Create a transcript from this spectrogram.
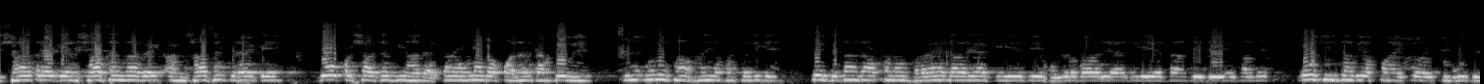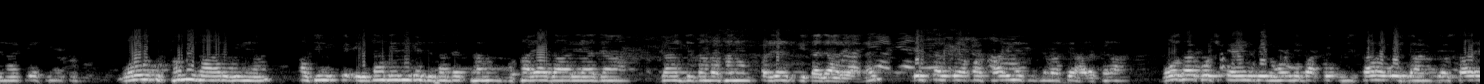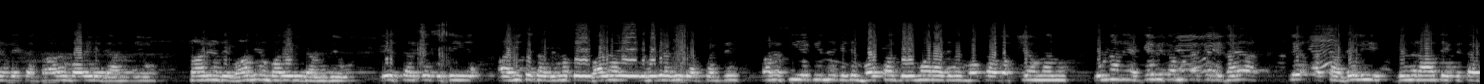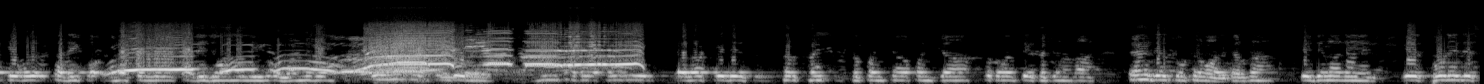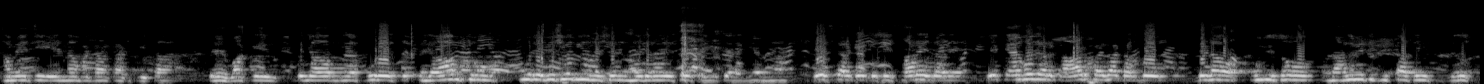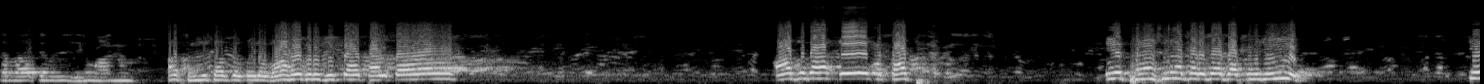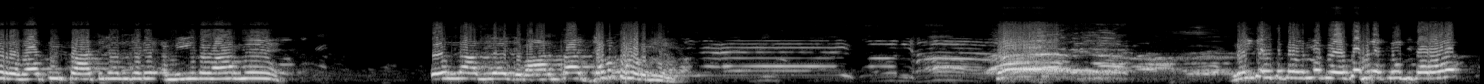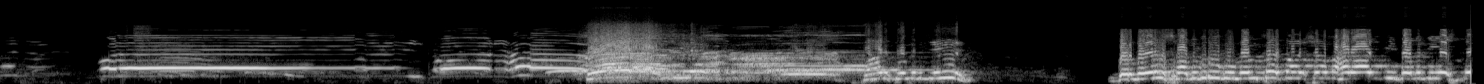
ਸ਼ਾਂਤ ਰਹਿ ਕੇ, ਅਨੁਸ਼ਾਸਨ ਨਾਲ ਰਹਿ, ਅਨੁਸ਼ਾਸਨ ਚ ਰਹਿ ਕੇ ਜੋ ਪ੍ਰਸ਼ਾਸਨ ਦੀਆਂ ਹਦਾਇਤਾਂ ਉਹਨਾਂ ਦਾ ਪਾਲਣ ਕਰਦੇ ਹੋਏ ਉਹ ਉਹਦੇ ਹਿਸਾਬ ਨਾਲ ਹੀ ਆਪਾਂ ਚੱਲੀਏ। ਕਿ ਜਿੱਦਾਂ ਦਾ ਆਪਾਂ ਨੂੰ ਬਣਾਇਆ ਜਾ ਰਿਹਾ ਕਿ ਇਹ ਜੀ ਹੁੱਲੜਬਾਜ਼ ਆ ਜੀ, ਇਹ ਇਦਾਂ ਦੇ ਜੀ ਇਦਾਂ ਦੇ, ਉਹ ਚੀਜ਼ ਦਾ ਵੀ ਆਪਾਂ ਇੱਕ ਸਬੂਤ ਦੇਣਾ ਕਿ ਅਸੀਂ ਇੱਕ ਬਹੁਤ ਸਮਝਦਾਰ ਵੀ ਹਾਂ। ਅਸੀਂ ਇਦਾਂ ਦੇ ਨਹੀਂ ਕਿ ਜਿੱਦਾਂ ਦਾ ਸਾਨੂੰ ਵਿਖਾਇਆ ਜਾ ਰਿਹਾ ਜਾਂ ਜਾਂ ਜਿੱਦਾਂ ਦਾ ਸਾਨੂੰ ਪ੍ਰੈਜ਼ੈਂਟ ਕੀਤਾ ਜਾ ਰਿਹਾ ਹੈ ਇਸ ਕਰਕੇ ਆਪਾਂ ਸਾਰੀਆਂ ਚੀਜ਼ਾਂ ਦਾ ਧਿਆਨ ਰੱਖਣਾ। ਬਹੁਤਾ ਕੁਝ ਕਹਿਣ ਦੀ ਲੋੜ ਨਹੀਂ, ਬਾਕੀ ਤੁਸੀਂ ਸਾਰਾ ਕੁਝ ਜਾਣਦੇ ਹੋ, ਸਾਰਿਆਂ ਦੇ ਕਰਤਾਰਾਂ ਬਾਰੇ ਵੀ ਜਾਣਦੇ ਹੋ, ਸਾਰਿਆਂ ਦੇ ਵਾਅਦਿਆਂ ਬਾਰੇ ਵੀ ਜਾਣਦੇ ਹੋ। ਇਸ ਕਰਕੇ ਤੁਸੀਂ ਅਸੀਂ ਤੇ ਤੁਹਾਡੇ ਨਾਲ ਕੋਈ ਵਾਅਦਾ ਇਹੋ ਜਿਹਾ ਨਹੀਂ ਕਰ ਸਕਦੇ। ਪਰ ਅਸੀਂ ਇਹ ਕਹਿੰਦੇ ਕਿ ਜੇ ਮੌਕਾ ਗੁਰੂ ਮਹਾਰਾਜ ਨੇ ਮੌਕਾ ਬਖਸ਼ਿਆ ਉਹਨਾਂ ਨੂੰ, ਉਹਨਾਂ ਨੇ ਅੱਗੇ ਵੀ ਕੰਮ ਕਰਕੇ ਦਿਖਾਇਆ ਤੇ ਤੁਹਾਡੇ ਲਈ ਦਿਨ ਰਾਤ ਇੱਕ ਕਰਕੇ ਉਹ ਤੁਹਾਡੀ ਨਸਲ ਦੇ ਤੁਹਾਡੀ ਜਵਾਨੀ ਲਈ ਉਹ ਲੜਨਗੇ ਇਲਾਕੇ ਦੇ ਸਰਪੰਚ, ਸਰਪੰਚਾਂ, ਪੰਚਾਂ ਪਤਵੰਤੇ ਸੱਜਣਾਂ ਦਾ ਤਹਿ ਦਿਲ ਤੋਂ ਧੰਨਵਾਦ ਕਰਦਾ ਕਿ ਜਿਨ੍ਹਾਂ ਨੇ ਇਹ ਥੋੜੇ ਜਿਹੇ ਸਮੇਂ 'ਚ ਹੀ ਇੰਨਾ ਵੱਡਾ ਇਕੱਠ ਕੀਤਾ। ਤੇ ਬਾਕੀ ਪੰਜਾਬ ਦੀਆਂ ਪੂਰੇ ਪੰਜਾਬ ਚੋਂ ਪੂਰੇ ਵਿਸ਼ਵ ਦੀਆਂ ਨਸ਼ਰ ਨਜ਼ਰਾਂ ਇਸੇ ਚੀਜ਼ ਤੇ ਲੱਗੀਆਂ ਹੋਈਆਂ ਇਸ ਕਰਕੇ ਤੁਸੀਂ ਸਾਰੇ ਜਣੇ ਇੱਕ ਇਹੋ ਜਿਹਾ ਰਿਕਾਰਡ ਪੈਦਾ ਕਰ ਦਿਓ ਜਿਹੜਾ 1999 ਚ ਕੀਤਾ ਸੀ, ਜਦੋਂ ਸਰਦਾਰ ਸਿਮਰਨ ਸਿੰਘ ਮਾਨ ਨੂੰ ਆ ਸੰਜੀ ਸਾਹਿਬ ਤੋਂ ਪਹਿਲਾਂ ਵਾਹਿਗੁਰੂ ਜੀ ਕਾ ਖਾਲਸਾ। ਅੱਜ ਦਾ ਇਹ ਇਕੱਠ, ਇਹ ਫੈਸਲਾ ਕਰ ਗਿਆ ਬਾਪੂ ਜੀ। ਕਿ ਰਵਾਇਤੀ ਪਾਰਟੀਆਂ ਦੇ ਜਿਹੜੇ ਉਮੀਦਵਾਰ ਨੇ, ਉਹਨਾਂ ਦੀਆਂ ਜ਼ਮਾਨਤਾਂ ਜ਼ਬਤ ਹੋ ਗਈਆਂ। ਨਹੀਂ ਜ਼ਬਤ ਕਰਨੀਆਂ ਬੋਲਦੇ ਫਿਰ ਇਤਨਾ ਜਕਾਰਾ ਸਾਧ ਸੰਗਤ ਜੀ ਗੁਰਦੇਵ ਸਤਿਗੁਰੂ ਗੋਬਿੰਦ ਸਾਹਿਬ ਪਾਤਸ਼ਾਹ ਮਹਾਰਾਜ ਦੀ ਬੇਨਤੀ ਇਸ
